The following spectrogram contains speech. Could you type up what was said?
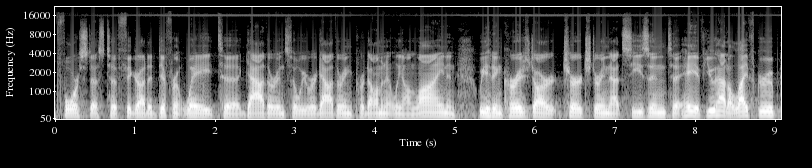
forced us to figure out a different way to gather, and so we were gathering predominantly online, and we had encouraged our church during that season to, hey, if you had a life group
